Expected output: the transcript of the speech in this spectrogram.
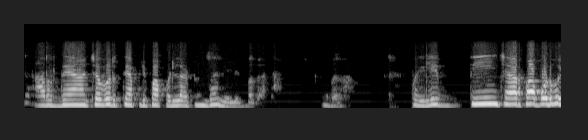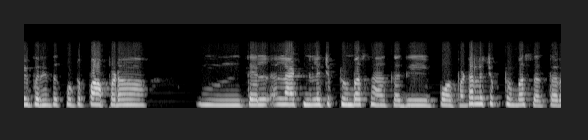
अर्ध्याच्या वरती आपली पापड लाटून झालेले बघा हे बघा. पहिले तीन चार पापड होईपर्यंत कुठं पापड अं, ते लाटणीला चिकटून बसणार कधी पोळपाटाला चिकटून बसतात तर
